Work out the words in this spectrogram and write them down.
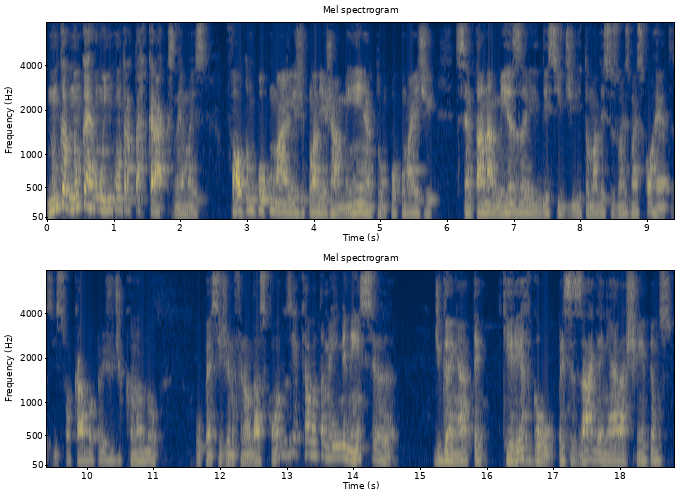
nunca, nunca é ruim contratar craques, né? Mas falta um pouco mais de planejamento, um pouco mais de sentar na mesa e decidir, tomar decisões mais corretas. Isso acaba prejudicando o PSG no final das contas e aquela também iminência de ganhar, ter, querer ou precisar ganhar a Champions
